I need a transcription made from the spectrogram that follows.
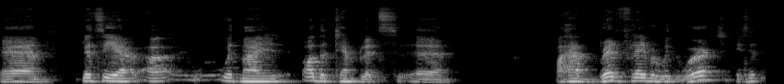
Um, let's see here. Uh, with my other templates, uh, I have bread flavor with wort. Is it?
